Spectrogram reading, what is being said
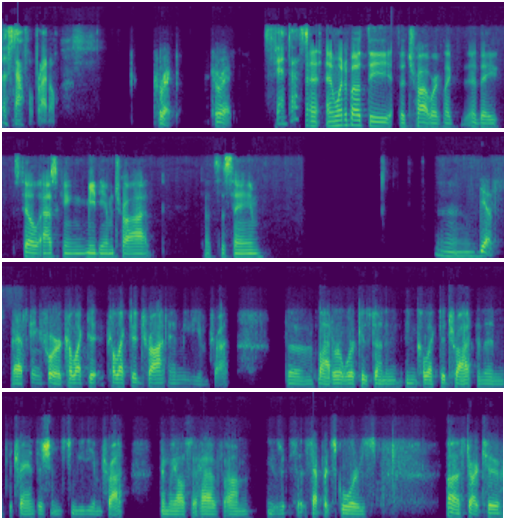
a snaffle bridle. Correct. Correct. Fantastic. And, and what about the the trot work? Like, are they still asking medium trot? That's the same. Um, Yes, asking for a collected collected trot and medium trot. The lateral work is done in, in collected trot, and then the transitions to medium trot. And we also have um, separate scores uh, start to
